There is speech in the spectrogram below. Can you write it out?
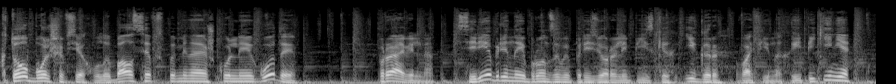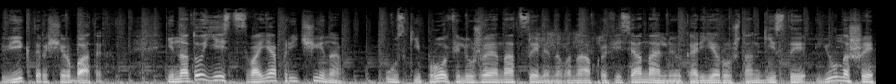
Кто больше всех улыбался, вспоминая школьные годы? Правильно. Серебряный и бронзовый призер Олимпийских игр в Афинах и Пекине Виктор Щербатых. И на то есть своя причина. Узкий профиль уже нацеленного на профессиональную карьеру штангисты-юноши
